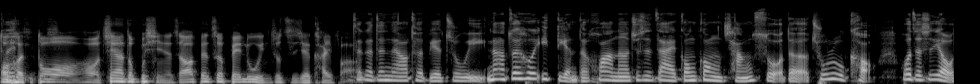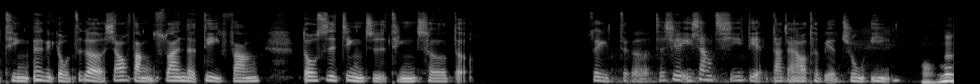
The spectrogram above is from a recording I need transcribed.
哦，很多哦，现在都不行了，只要被这被录影就直接开罚。这个真的要特别注意。那最后一点的话呢，就是在公共场所的出入口，或者是有停那个有这个消防栓的地方，都是禁止停车的。所以这个这些以上七点，大家要特别注意哦。那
